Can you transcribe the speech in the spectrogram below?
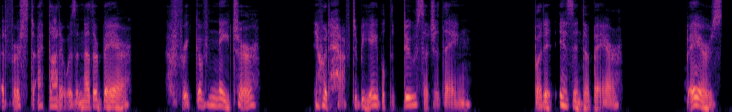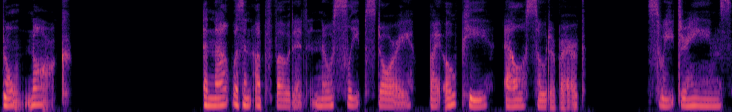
At first, I thought it was another bear, a freak of nature. It would have to be able to do such a thing. But it isn't a bear. Bears don't knock. And that was an upvoted no sleep story by O.P. L. Söderberg. Sweet dreams.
